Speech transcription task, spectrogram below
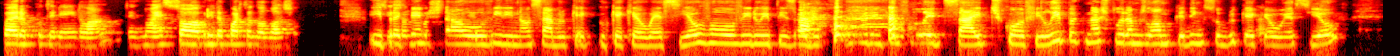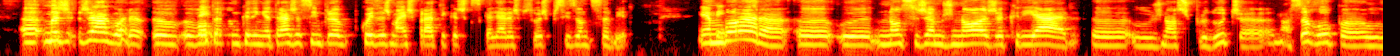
para poderem ir lá, não é só abrir a porta da loja. E para quem nos está a ouvir e não sabe o que, é, o que é que é o SEO, vão ouvir o episódio em que eu falei de sites com a Filipa, que nós exploramos lá um bocadinho sobre o que é que é o SEO. Uh, mas já agora, uh, voltando um bocadinho atrás, assim para coisas mais práticas que se calhar as pessoas precisam de saber. Embora uh, não sejamos nós a criar os nossos produtos, a nossa roupa, o,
